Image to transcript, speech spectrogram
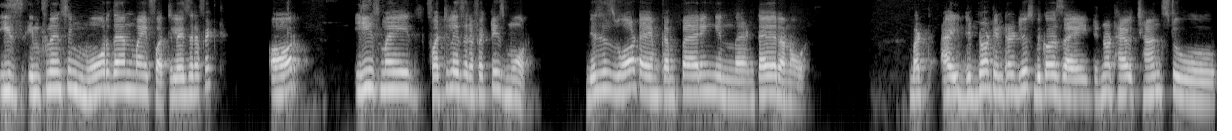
is influencing more than my fertilizer effect or is my fertilizer effect is more this is what i am comparing in the entire ANOVA but i did not introduce because i did not have a chance to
